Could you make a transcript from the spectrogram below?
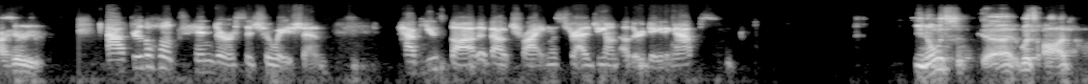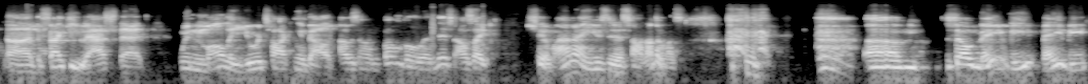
I hear you. After the whole Tinder situation, have you thought about trying the strategy on other dating apps? You know what's uh, what's odd? Uh, the fact that you asked that when Molly, you were talking about I was on Bumble and this, I was like, shit, why don't I use this on other ones? um, so maybe, maybe.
